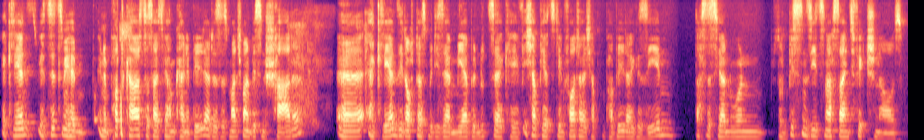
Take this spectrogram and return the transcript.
erklären, jetzt sitzen wir hier in einem Podcast, das heißt, wir haben keine Bilder, das ist manchmal ein bisschen schade. Äh, erklären Sie doch das mit dieser Mehr-Benutzer-Cave. Ich habe jetzt den Vorteil, ich habe ein paar Bilder gesehen. Das ist ja nun, so ein bisschen sieht es nach Science Fiction aus.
